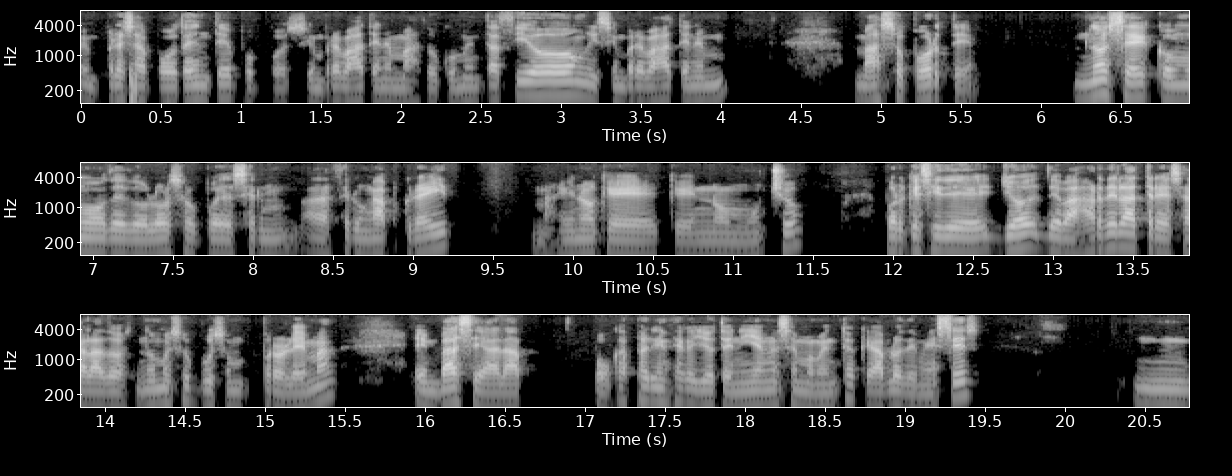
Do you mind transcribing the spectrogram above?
empresa potente, pues, pues siempre vas a tener más documentación y siempre vas a tener más soporte. No sé cómo de doloso puede ser hacer un upgrade. Imagino que, que no mucho. Porque si de, yo de bajar de la 3 a la 2 no me supuso un problema, en base a la poca experiencia que yo tenía en ese momento, que hablo de meses, mm,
